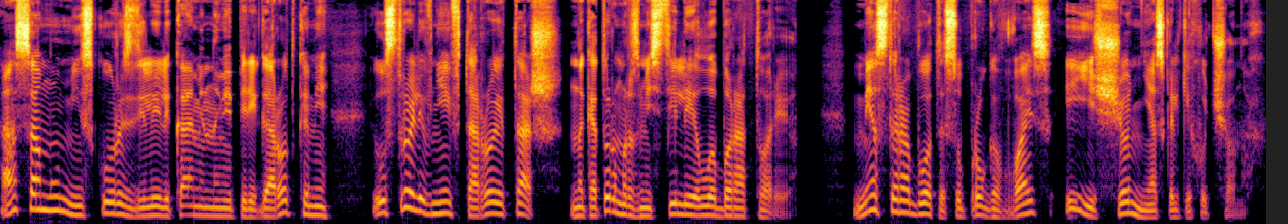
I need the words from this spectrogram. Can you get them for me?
А саму миску разделили каменными перегородками и устроили в ней второй этаж, на котором разместили лабораторию. Место работы супругов Вайс и еще нескольких ученых.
